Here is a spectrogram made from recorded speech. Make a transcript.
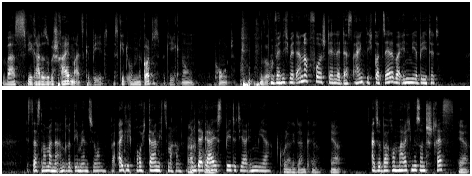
was wir gerade so beschreiben als Gebet. Es geht um eine Gottesbegegnung Punkt. so. Und wenn ich mir dann noch vorstelle, dass eigentlich Gott selber in mir betet, ist das nochmal eine andere Dimension. Weil eigentlich brauche ich gar nichts machen. Ach, denn der cool. Geist betet ja in mir. Cooler Gedanke, ja. Also warum mache ich mir so einen Stress? Ja.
